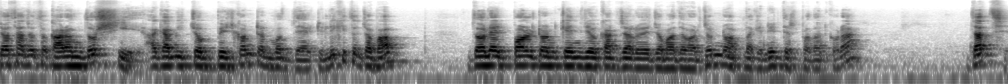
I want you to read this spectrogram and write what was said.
যথাযথ কারণ দর্শিয়ে আগামী চব্বিশ ঘণ্টার মধ্যে একটি লিখিত জবাব দলের পল্টন কেন্দ্রীয় কার্যালয়ে জমা দেওয়ার জন্য আপনাকে নির্দেশ প্রদান করা যাচ্ছে।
